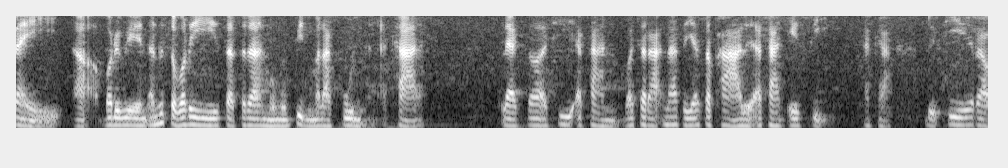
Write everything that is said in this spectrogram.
ในบริเวณอนุสาวรีย์ศาสตราจารย์หม่อมงปิ่นมาลากุลนะคะและก็ที่อาคารวัชระนาตยสภาหรืออาคาร A4 นะคะ หรือที่เรา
